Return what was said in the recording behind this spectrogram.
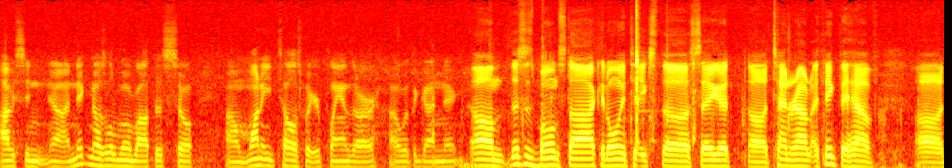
obviously uh, Nick knows a little more about this so um, why don't you tell us what your plans are uh, with the gun, Nick? Um, this is bone stock. It only takes the Saiga uh, 10 round. I think they have, uh,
